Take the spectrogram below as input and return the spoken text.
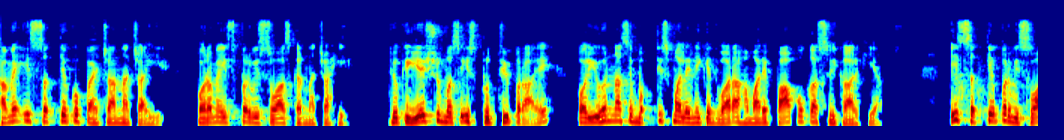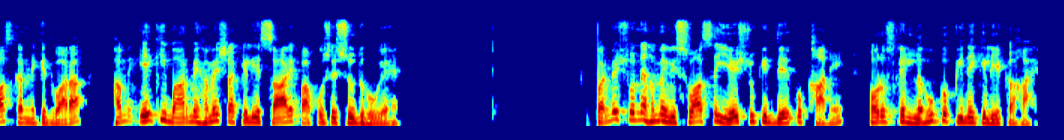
हमें इस सत्य को पहचानना चाहिए और हमें इस पर विश्वास करना चाहिए, क्योंकि यीशु मसीह इस पृथ्वी पर आए और यूहन्ना से बपतिस्मा लेने के द्वारा हमारे पापों का स्वीकार किया। इस सत्य पर विश्वास करने के द्वारा हम एक ही बार में हमेशा के लिए सारे पापों से शुद्ध हुए हैं। परमेश्वर ने हमें विश्वास से यीशु की देह को खाने और उसके लहू को पीने के लिए कहा है,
